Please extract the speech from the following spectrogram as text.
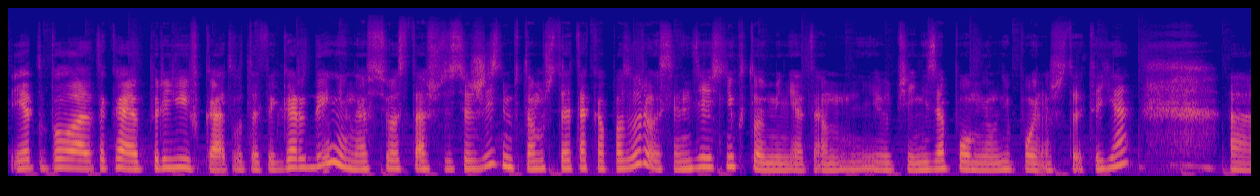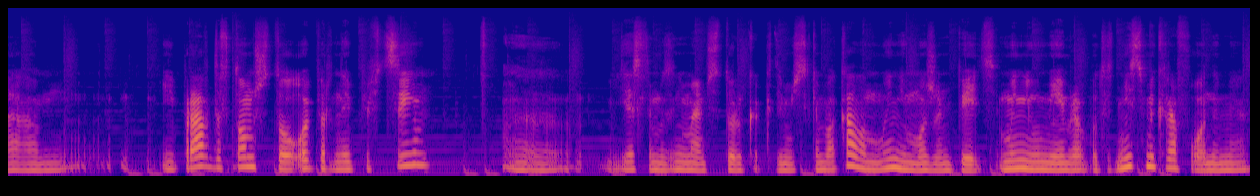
И это была такая прививка от вот этой гордыни на всю оставшуюся жизнь, потому что я так опозорилась. Я надеюсь, никто меня там вообще не запомнил, не понял, что это я. И правда в том, что оперные певцы э, если мы занимаемся только академическим вокалом, мы не можем петь. Мы не умеем работать ни с микрофонами,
